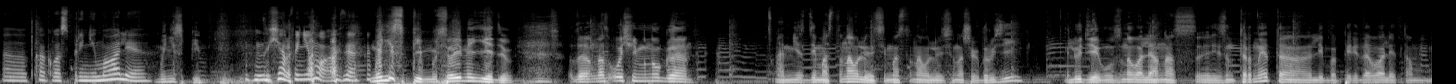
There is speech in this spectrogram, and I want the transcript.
Э, как вас принимали? Мы не спим. Ну, я понимаю, да. Мы не спим, мы все время едем. У нас очень много а мест, где мы останавливались, и мы останавливались у наших друзей. Люди узнавали о нас из интернета, либо передавали там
